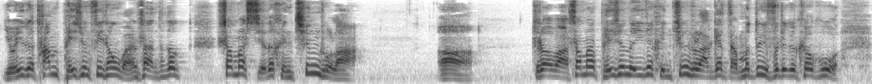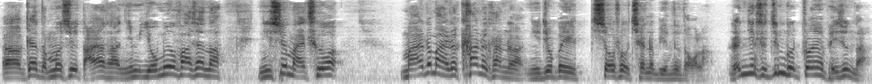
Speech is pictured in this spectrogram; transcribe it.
有一个他们培训非常完善，他都上面写的很清楚了，啊。知道吧？上面培训的已经很清楚了，该怎么对付这个客户，呃，该怎么去打压他。你们有没有发现呢？你去买车，买着买着，看着看着，你就被销售牵着鼻子走了。人家是经过专业培训的，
